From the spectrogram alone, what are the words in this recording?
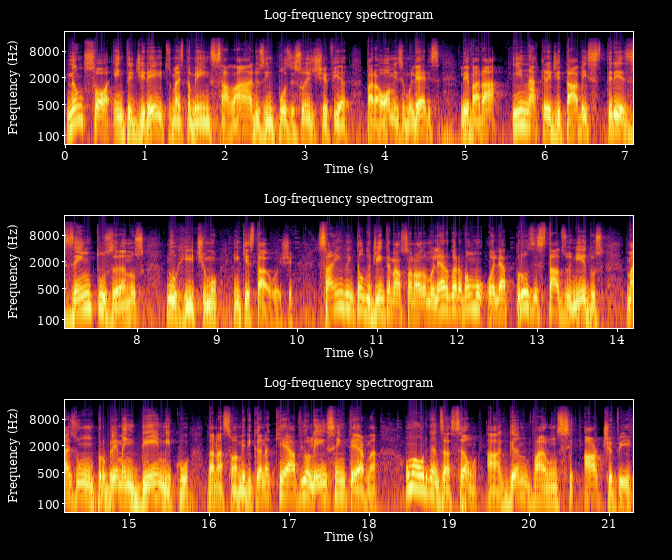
não só entre direitos, mas também em salários, em posições de chefia para homens e mulheres, levará inacreditáveis 300 anos no ritmo em que está hoje. Saindo então do Dia Internacional da Mulher, agora vamos olhar para os Estados Unidos, mais um problema endêmico da nação americana, que é a violência interna. Uma organização, a Gun Violence Archive,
